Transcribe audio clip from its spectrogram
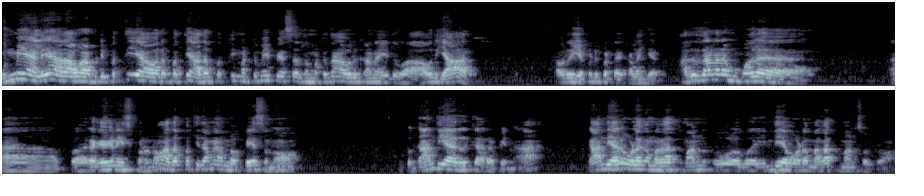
உண்மையாலே அது அவர் அப்படி பத்தி அவரை பத்தி அதை பத்தி மட்டுமே பேசுறது மட்டும்தான் அவருக்கான இதுவா? அவர் யார்? அவர் எப்படிப்பட்ட கலைஞர்? அதுதானே நம்ம முதல்ல ரெகனைஸ் பண்ணணும். அதை பத்தி தானே நம்ம பேசணும். இப்போ காந்தியார் இருக்காரு அப்படின்னா காந்தியார் உலக மகாத்மான் இந்தியாவோட மகாத்மான்னு சொல்றோம்.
